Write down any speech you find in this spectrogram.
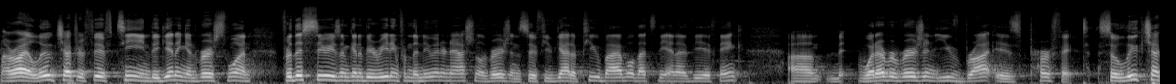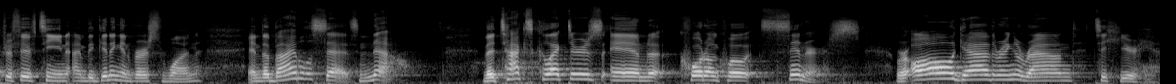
All right, Luke chapter 15, beginning in verse 1. For this series, I'm going to be reading from the New International Version. So if you've got a Pew Bible, that's the NIV, I think. Um, whatever version you've brought is perfect. So, Luke chapter 15, I'm beginning in verse 1. And the Bible says, Now, the tax collectors and quote unquote sinners were all gathering around to hear him.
